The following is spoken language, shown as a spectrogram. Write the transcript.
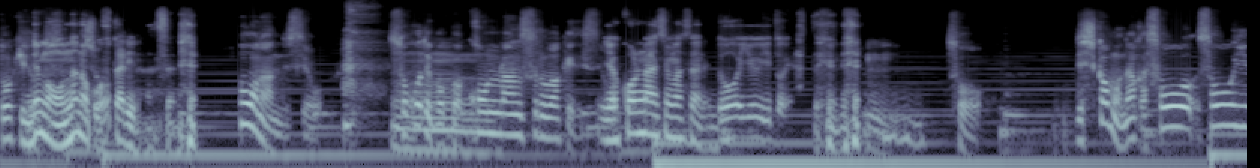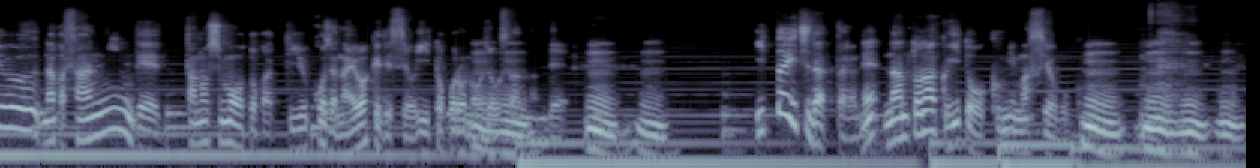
ドキドキでも女の子2でしょ人なんですよね。そうなんですよ。そこで僕は混乱するわけですよ。いや、混乱しますよね。どういう意図やっていうね。う、うんんそう。でしかもなんかそうそういうなんか3人で楽しもうとかっていう子じゃないわけですよいいところのお嬢さんなんで、うんうん1対1だったらねなんとなく意図を組みますよ僕も,、うんうんうん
